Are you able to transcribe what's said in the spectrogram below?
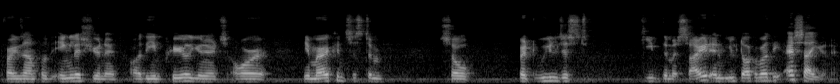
For example the English unit or the imperial units or the American system. So but we'll just keep them aside and we'll talk about the SI unit.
